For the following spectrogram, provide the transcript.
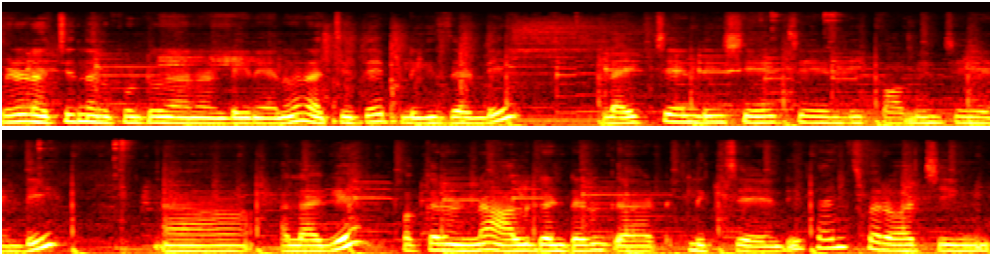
వీడియో నచ్చింది అనుకుంటున్నానండి నేను. నచ్చితే ప్లీజ్ అండి. లైక్ చేయండి షేర్ చేయండి కామెంట్ చేయండి. అలాగే పక్కన ఉన్న ఆల్ గంటను క్లిక్ చేయండి. Thanks for watching.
